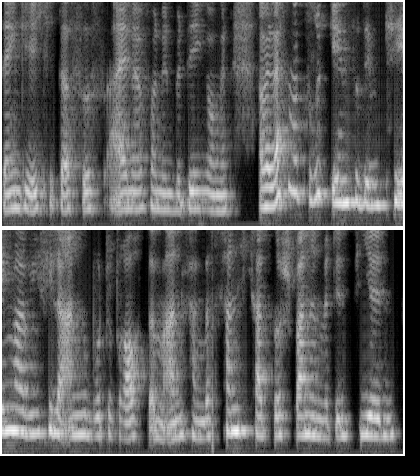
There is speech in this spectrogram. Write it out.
denke ich, das ist eine von den Bedingungen. Aber lass mal zurückgehen zu dem Thema, wie viele Angebote braucht es am Anfang. Das fand ich gerade so spannend mit den vielen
